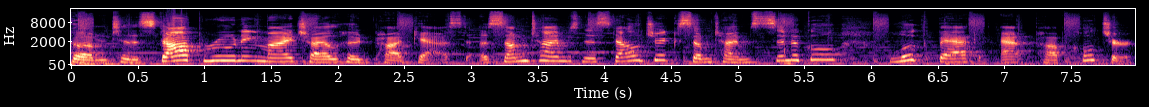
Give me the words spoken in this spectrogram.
Welcome to the Stop Ruining My Childhood podcast, a sometimes nostalgic, sometimes cynical look back at pop culture.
